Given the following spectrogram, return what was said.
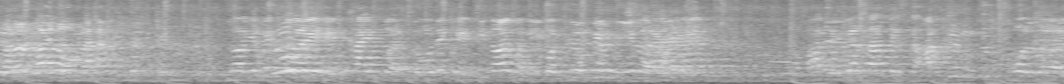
เราค่อยลงนะฮะเรายังไม่เคยเห็นใครเปิดตัวได้เพลงที่น้อยกว่านี้บนเครื่องวิ่งนี้เลยนะฮะมาถึงก็ซัดไปสามครึ่งทุกคนเลย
